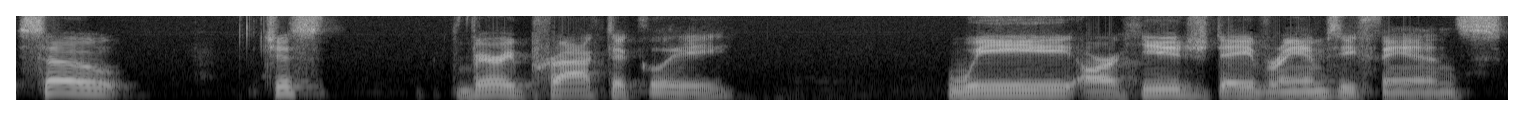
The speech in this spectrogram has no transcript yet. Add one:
So, just very practically, we are huge Dave Ramsey fans,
